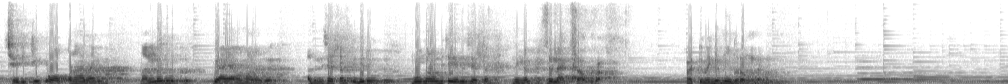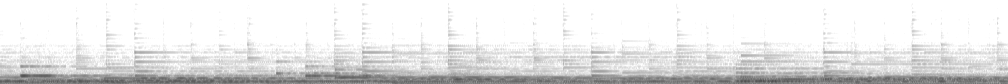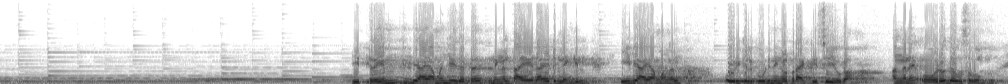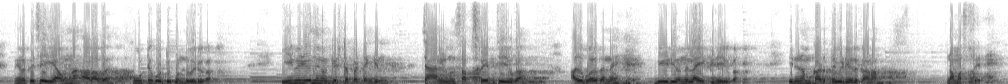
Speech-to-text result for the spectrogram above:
ശരിക്കും ഓപ്പൺ ആകാനും നല്ലൊരു വ്യായാമമാണിത്. അതിനുശേഷം ഇതൊരു മൂന്ന് റൗണ്ട് ചെയ്തതിനു ശേഷം നിങ്ങൾ റിലാക്സ് ആവുക. പറ്റുമെങ്കിൽ മൂന്ന് റൗണ്ട് ഇത്രയും വ്യായാമം ചെയ്തിട്ട് നിങ്ങൾ ടയേർഡ് ആയിട്ടില്ലെങ്കിൽ ഈ വ്യായാമങ്ങൾ ഒരിക്കൽ കൂടി നിങ്ങൾ പ്രാക്ടീസ് ചെയ്യുക. അങ്ങനെ ഓരോ ദിവസവും നിങ്ങൾക്ക് ചെയ്യാവുന്ന അളവ് കൂട്ടി കൂട്ടി കൊണ്ടുവരിക. ഈ വീഡിയോ നിങ്ങൾക്ക് ഇഷ്ടപ്പെട്ടെങ്കിൽ ചാനൽ ഒന്ന് സബ്സ്ക്രൈബ് ചെയ്യുക. അതുപോലെ തന്നെ വീഡിയോ ഒന്ന് ലൈക്ക് ചെയ്യുക. ഇനി നമുക്ക് അടുത്ത വീഡിയോയിൽ കാണാം. നമസ്തേ.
